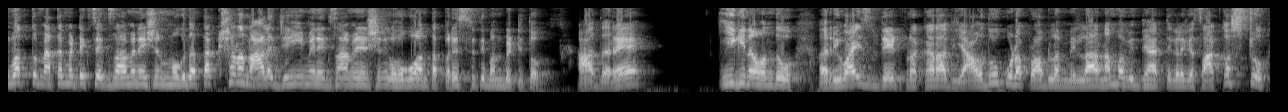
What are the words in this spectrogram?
ಇವತ್ತು ಮ್ಯಾಥಮೆಟಿಕ್ಸ್ ಎಕ್ಸಾಮಿನೇಷನ್ ಮುಗಿದ ತಕ್ಷಣ ನಾಳೆ ಜೆ ಇ ಮೇನ್ ಎಕ್ಸಾಮಿನೇಷನ್ಗೆ ಹೋಗುವಂಥ ಪರಿಸ್ಥಿತಿ ಬಂದ್ಬಿಟ್ಟಿತ್ತು. ಆದರೆ ಈಗಿನ ಒಂದು ರಿವೈಸ್ಡ್ ಡೇಟ್ ಪ್ರಕಾರ ಅದು ಯಾವುದೂ ಕೂಡ ಪ್ರಾಬ್ಲಮ್ ಇಲ್ಲ. ನಮ್ಮ ವಿದ್ಯಾರ್ಥಿಗಳಿಗೆ ಸಾಕಷ್ಟು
